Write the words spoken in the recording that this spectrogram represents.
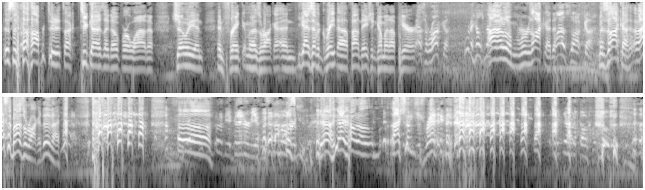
This is an opportunity to talk to two guys I know for a while now, Joey and, and Frank Mazuraka. And you guys have a great uh, foundation coming up here. Mazuraka? Who the hell's Mazuraka? I don't know, Mazaka. Mazaka. Mazaka. I said Mazuraka, didn't I? Yeah. uh, it's going to be a good interview. was, yeah, yeah, no, no. Actually, just read it. right there on the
